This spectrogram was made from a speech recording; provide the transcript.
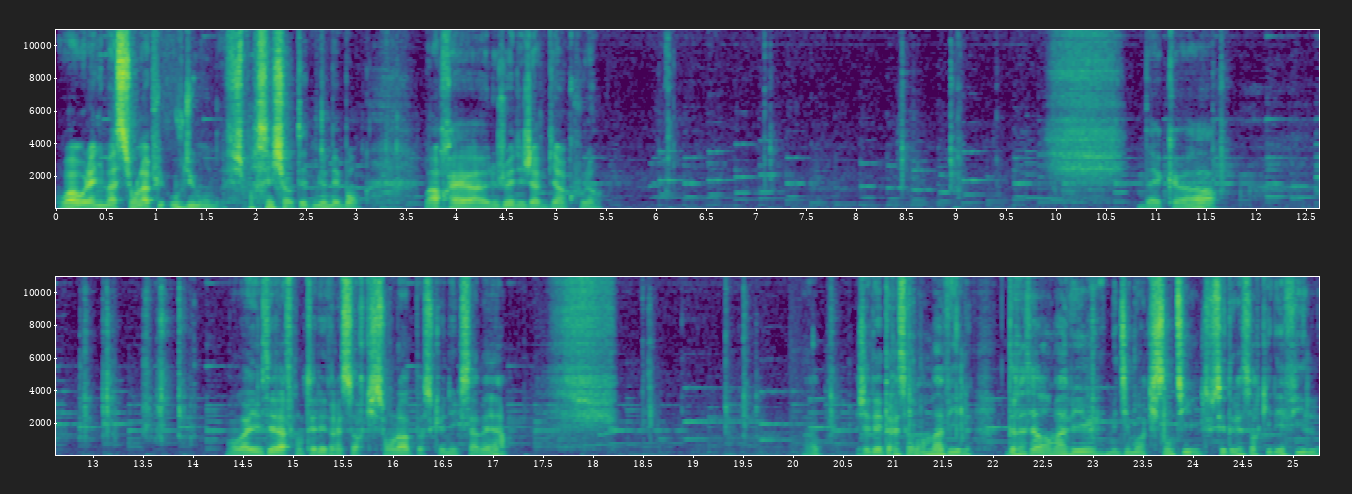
Waouh, l'animation la plus ouf du monde. Je pensais qu'il y aurait peut-être mieux, mais bon. Bon, après, euh, le jeu est déjà bien cool. Hein. D'accord. On va éviter d'affronter les dresseurs qui sont là parce que nique sa mère. Hop. J'ai des dresseurs dans ma ville. Dresseurs dans ma ville. Mais dis-moi, qui sont-ils Tous ces dresseurs qui défilent?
